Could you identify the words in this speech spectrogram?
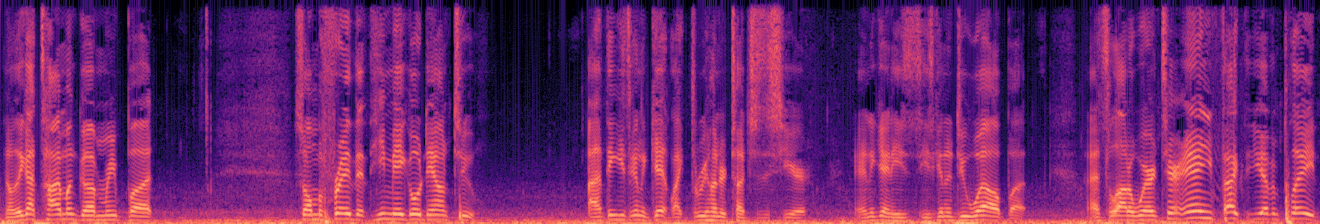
You know, they got Ty Montgomery, but so I'm afraid that he may go down too. I think he's going to get like 300 touches this year. And again, he's he's going to do well, but that's a lot of wear and tear. And the fact that you haven't played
